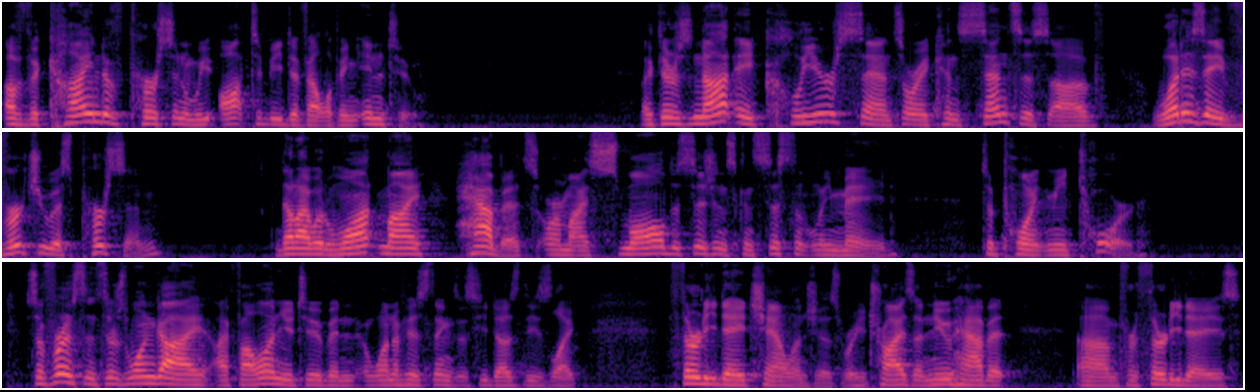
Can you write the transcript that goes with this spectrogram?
of the kind of person we ought to be developing into. Like, there's not a clear sense or a consensus of what is a virtuous person that I would want my habits or my small decisions consistently made to point me toward. So, for instance, there's one guy I follow on YouTube, and one of his things is he does these like 30 day challenges where he tries a new habit um, for 30 days.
